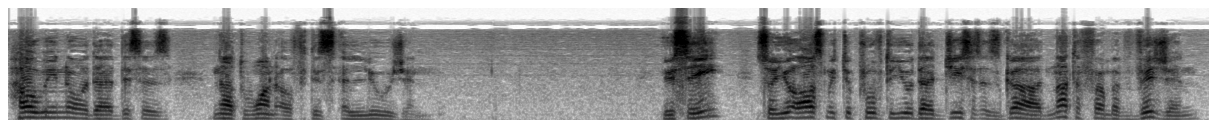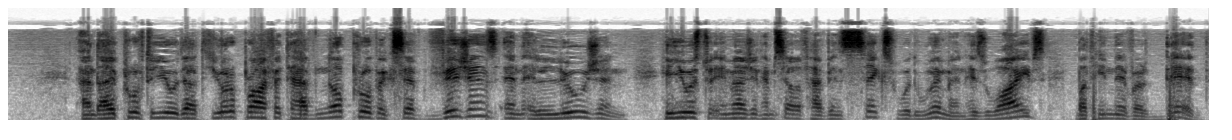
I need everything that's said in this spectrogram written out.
How we know that this is not one of this illusion? You see? So you asked me to prove to you that Jesus is God, not from a vision, and I prove to you that your prophet have no proof except visions and illusion. He used to imagine himself having sex with women, his wives, but he never did.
